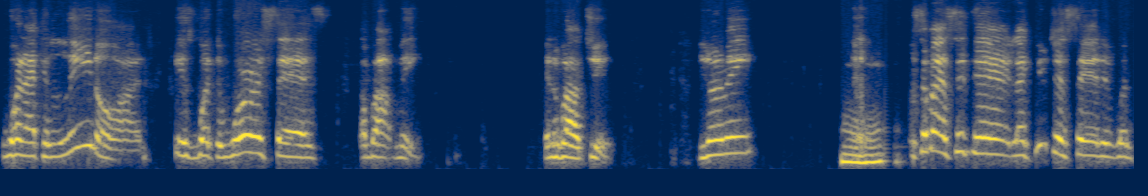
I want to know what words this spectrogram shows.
what I can lean on is what the word says about me and about you. You know what I mean? Mhm. When somebody sit there, like you just said, it when,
